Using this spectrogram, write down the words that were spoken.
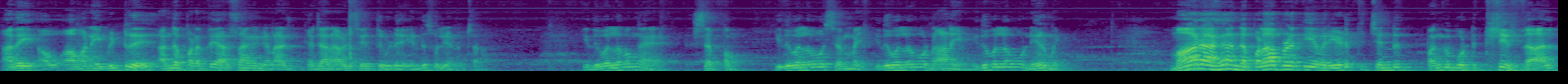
அதை அவ் அவனை விற்று அந்த பணத்தை அரசாங்க கனா- கஜானாவில் சேர்த்து விடு என்று சொல்லி அனுப்பிச்சாரான் அனுப்பிச்சாராம் இதுவல்லவங்க செப்பம் இதுவல்லவோ செம்மை இதுவல்லவோ நாணயம் இதுவல்லவோ நேர்மை. மாறாக அந்த பலாப்பழத்தை அவர் எடுத்து சென்று பங்கு போட்டு திரிந்தால்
